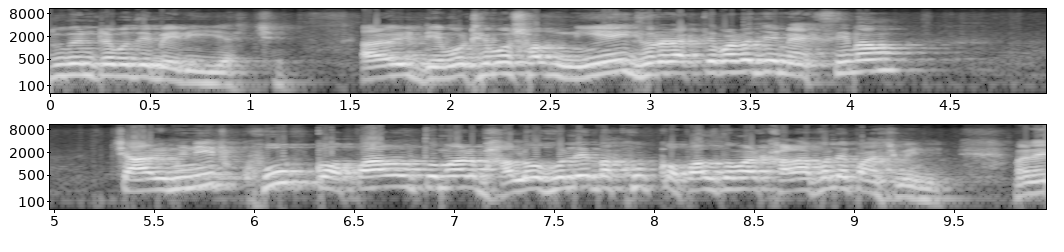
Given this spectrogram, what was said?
দু মিনিটের মধ্যে বেরিয়ে যাচ্ছে। আর ওই ডেমো ঠেমো সব নিয়েই ধরে রাখতে পারো যে ম্যাক্সিমাম চার মিনিট খুব কপাল তোমার ভালো হলে বা খুব কপাল তোমার খারাপ হলে পাঁচ মিনিট। মানে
